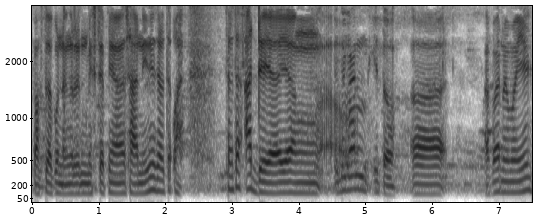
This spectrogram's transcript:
Waktu aku dengerin mixtape-nya Sani ini ternyata wah ternyata ada ya yang itu kan itu eh, apa namanya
